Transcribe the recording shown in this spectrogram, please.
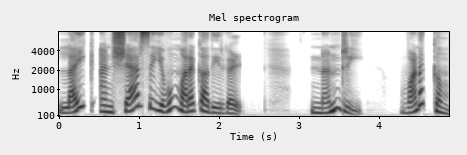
லைக் அண்ட் ஷேர் செய்யவும் மறக்காதீர்கள். நன்றி. வணக்கம்.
